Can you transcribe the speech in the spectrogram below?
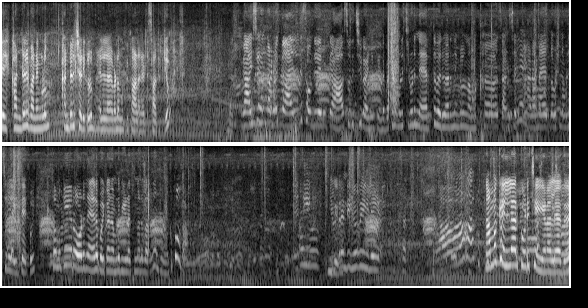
ദേ കണ്ടൽ വനങ്ങളും കണ്ടൽ ചെടികളും എല്ലാം ഇവിടെ നമുക്ക് കാണാനായിട്ട് സാധിക്കും. ഗായ്സ് നമ്മൾ കായലിന്റെ സൗന്ദര്യമൊക്കെ ആസ്വദിച്ച് കഴിഞ്ഞിട്ടുണ്ട്. പക്ഷേ നമ്മൾ ഇച്ചിരി നേരത്തെ വരുവായിരുന്നെങ്കിൽ നമുക്ക് സൺസെറ്റ് കാണാമായിരുന്നു. പക്ഷേ നമ്മൾ ഇച്ചിരി ലൈറ്റ് ആയിപ്പോയി അപ്പോൾ നമുക്ക് ഈ റോഡ് നേരെ പോയി കഴിഞ്ഞാൽ നമ്മുടെ വീടെത്തുന്നതെന്ന് പറഞ്ഞ് നമുക്ക് നമുക്ക് പോകാം. നമുക്ക് എല്ലാവർക്കും കൂടി ചെയ്യണല്ലേ അത്?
